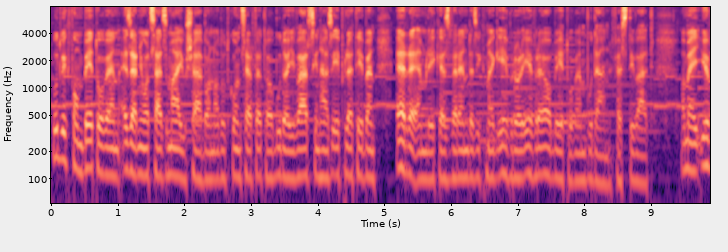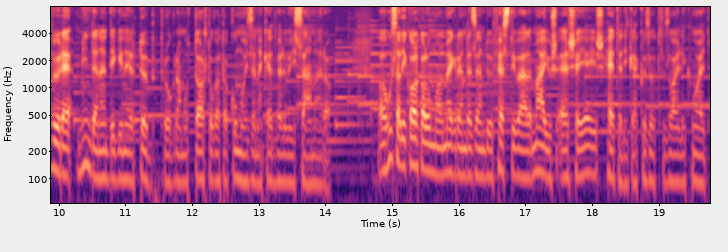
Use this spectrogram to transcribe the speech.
Ludwig von Beethoven 1800 májusában adott koncertet a Budai Várszínház épületében, erre emlékezve rendezik meg évről évre a Beethoven Budán Fesztivált, amely jövőre minden eddiginél több programot tartogat a komoly zene kedvelői számára. A 20. alkalommal megrendezendő fesztivál május 1 -e és 7-e között zajlik majd.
